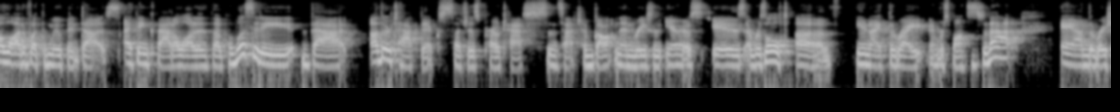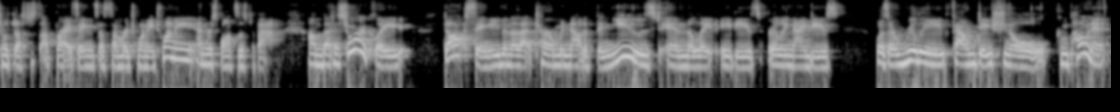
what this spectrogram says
a lot of what the movement does. I think that a lot of the publicity that other tactics, such as protests and such, have gotten in recent years is a result of Unite the Right and responses to that, and the racial justice uprisings of summer 2020 and responses to that. Um, but historically, doxing, even though that term would not have been used in the late 80s, early 90s, was a really foundational component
